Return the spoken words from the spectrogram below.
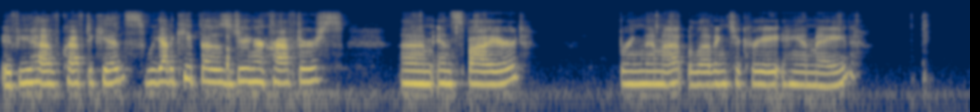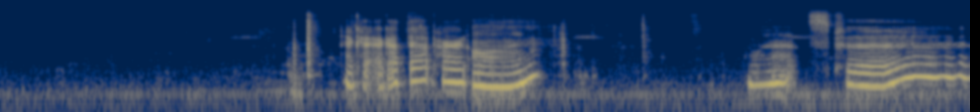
if you have crafty kids, we got to keep those junior crafters um, inspired, bring them up, loving to create handmade. Okay, I got that part on. Let's put a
